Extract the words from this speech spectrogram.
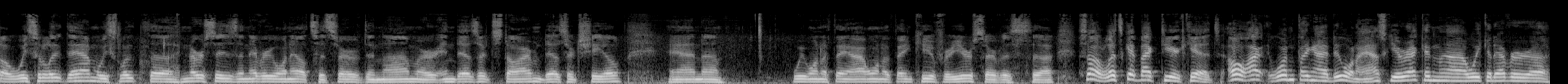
so we salute them. We salute the nurses and everyone else that served in Nam or in Desert Storm, Desert Shield, and. Uh, we want to thank. I want to thank you for your service. Uh, so let's get back to your kids. Oh, I, one thing I do want to ask: You reckon uh, we could ever uh,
